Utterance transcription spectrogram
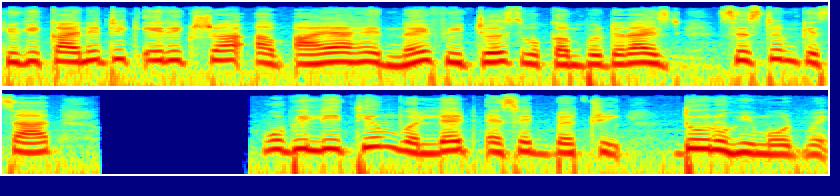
क्योंकि काइनेटिक ई रिक्शा अब आया है नए फीचर्स व कंप्यूटराइज्ड सिस्टम के साथ। वो भी लिथियम व लेड एसिड बैटरी दोनों ही मोड में।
